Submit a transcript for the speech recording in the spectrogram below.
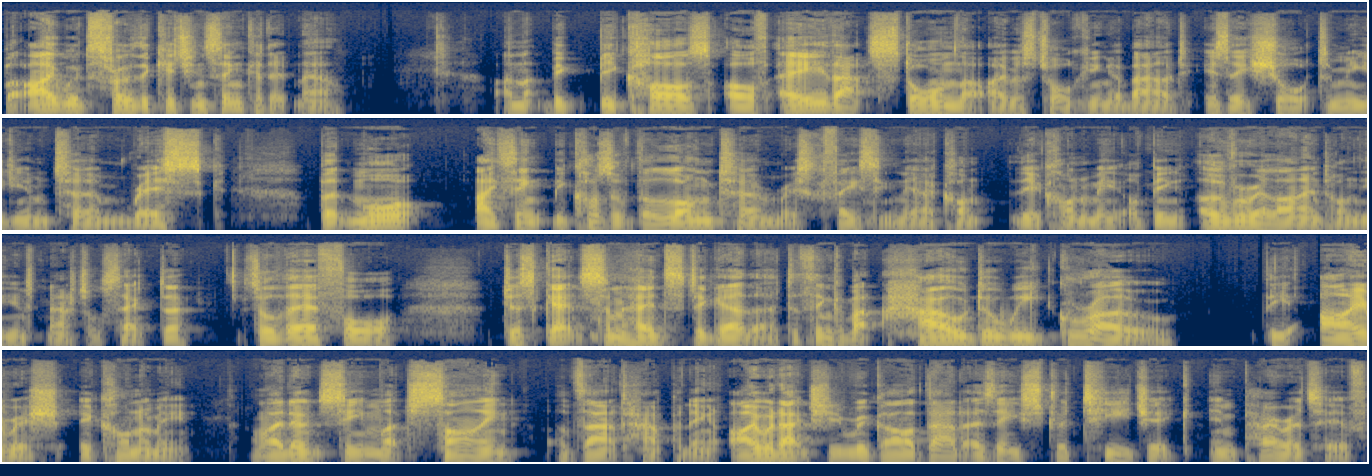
But I would throw the kitchen sink at it now and because of a that storm that I was talking about is a short to medium term risk, but more I think because of the long term risk facing the econ- the economy of being over reliant on the international sector. So therefore, just get some heads together to think about how do we grow the Irish economy, and I don't see much sign of that happening. I would actually regard that as a strategic imperative.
